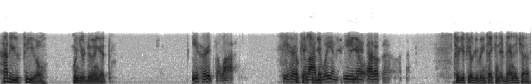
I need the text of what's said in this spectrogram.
how do you feel when you're doing it? It hurts a lot. It hurts okay, a lot. So the way I'm seeing feel, it, I don't. So you feel you're being taken advantage of?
